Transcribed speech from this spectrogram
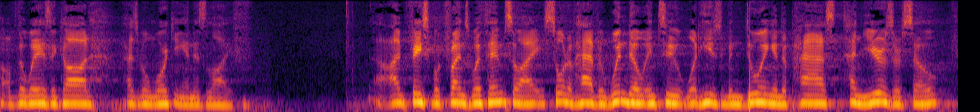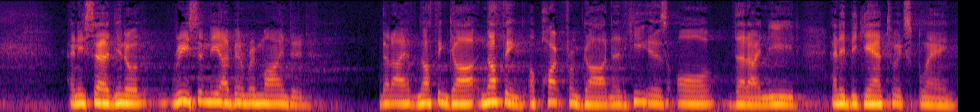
of the ways that God has been working in his life. I'm Facebook friends with him, so I sort of have a window into what he's been doing in the past 10 years or so. And he said, You know, recently I've been reminded that I have nothing, God, nothing apart from God, and that He is all that I need. And he began to explain.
